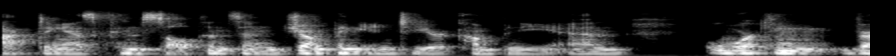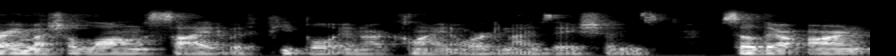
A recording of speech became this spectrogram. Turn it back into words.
acting as consultants and jumping into your company and working very much alongside with people in our client organizations. So there aren't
